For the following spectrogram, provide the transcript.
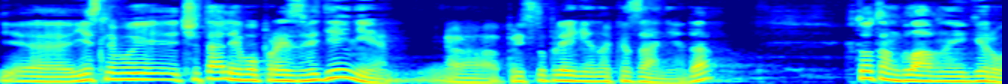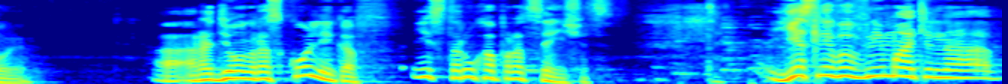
Э, если вы читали его произведение э, «Преступление и наказание», да? Кто там главные герои? А, Родион Раскольников и старуха-проценщица. Если вы внимательно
